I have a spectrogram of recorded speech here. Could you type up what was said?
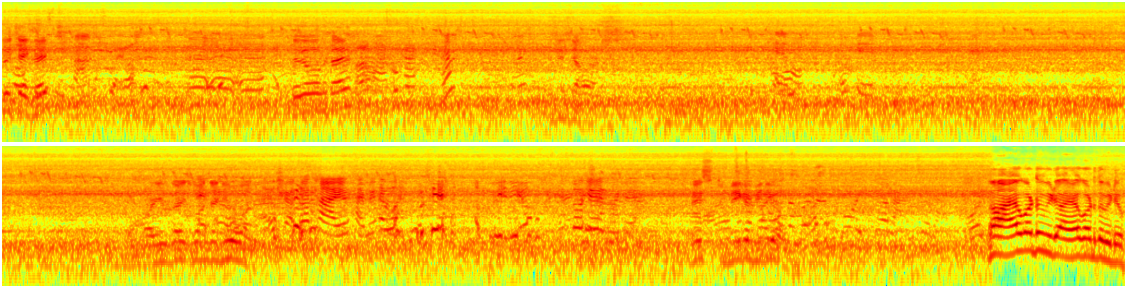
솔직히 is Or you guys want the new one? เราถ่ายถ่ายไม่ได้ว่าโอเควิดีโอโอเคโอเค This to make a video. No, I have got the video. I have got the video.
